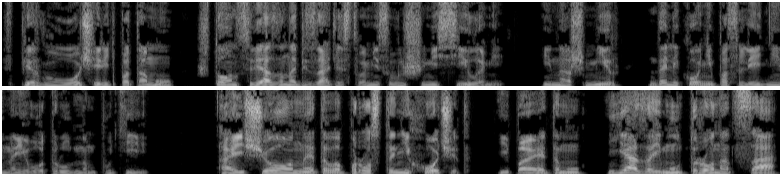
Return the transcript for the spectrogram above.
в первую очередь потому, что он связан обязательствами с высшими силами, и наш мир далеко не последний на его трудном пути. А еще он этого просто не хочет, и поэтому я займу трон отца,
